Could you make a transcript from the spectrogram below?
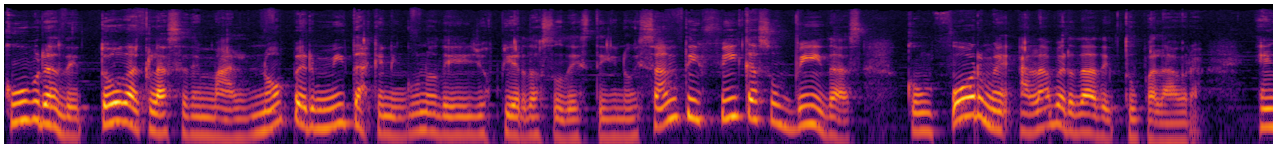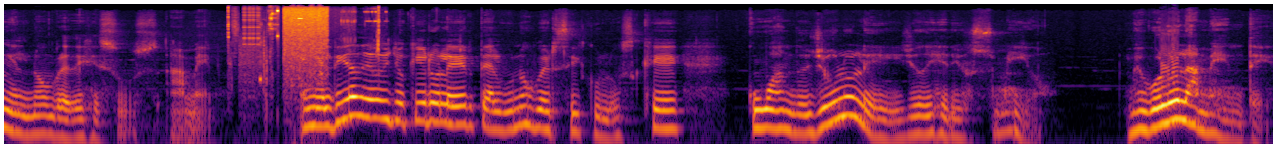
cubras de toda clase de mal. No permitas que ninguno de ellos pierda su destino y santifica sus vidas conforme a la verdad de tu palabra. En el nombre de Jesús. Amén. En el día de hoy yo quiero leerte algunos versículos que cuando yo lo leí, yo dije, Dios mío, me voló la mente.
